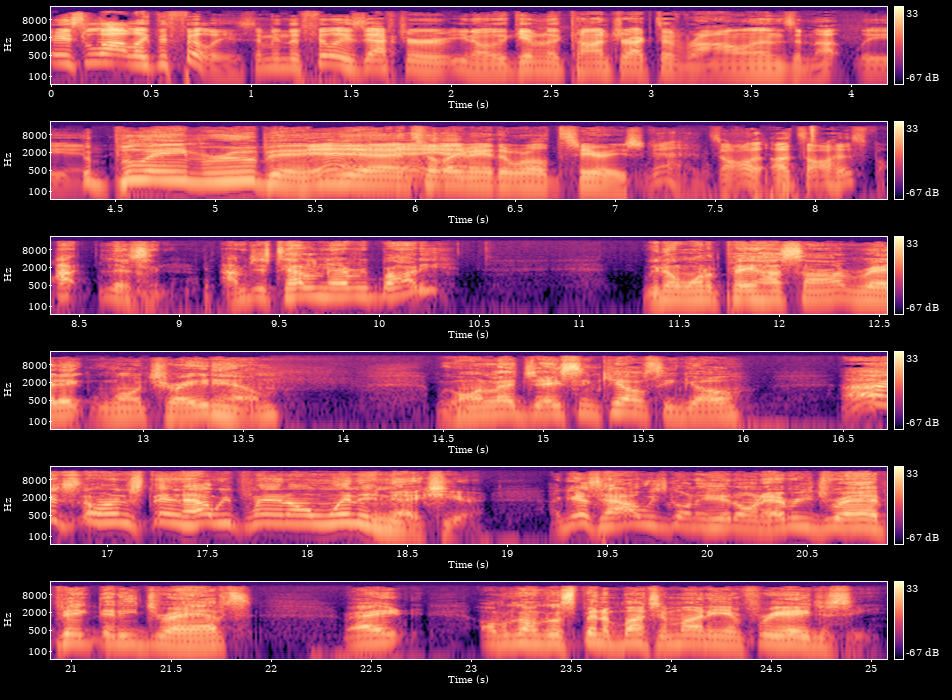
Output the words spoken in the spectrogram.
it's a lot like the Phillies. I mean, the Phillies after you know giving the contract to Rollins and Utley. And, Blame Ruben. Yeah, Yeah, yeah, until yeah. they made the World Series. yeah, it's all it's all his fault. I, listen, I'm just telling everybody, we don't want to pay Haason Reddick. We won't trade him. We want to let Jason Kelce go. I just don't understand how we plan on winning next year. I guess Howie's going to hit on every draft pick that he drafts, right? Or we're going to go spend a bunch of money in free agency.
